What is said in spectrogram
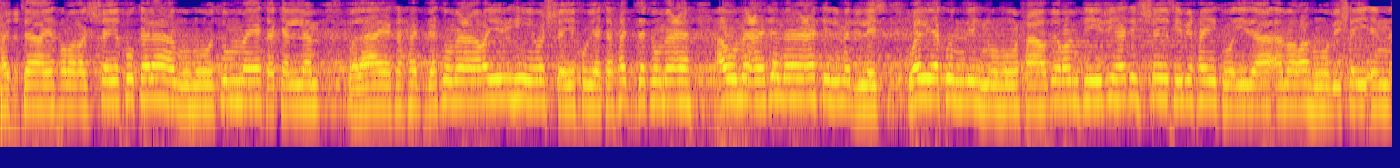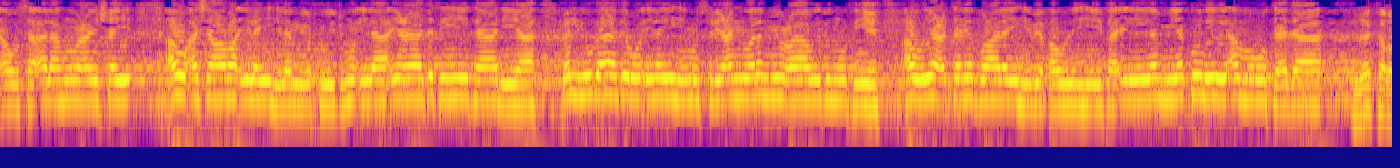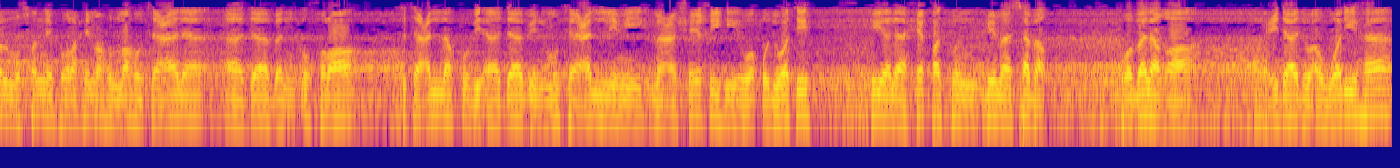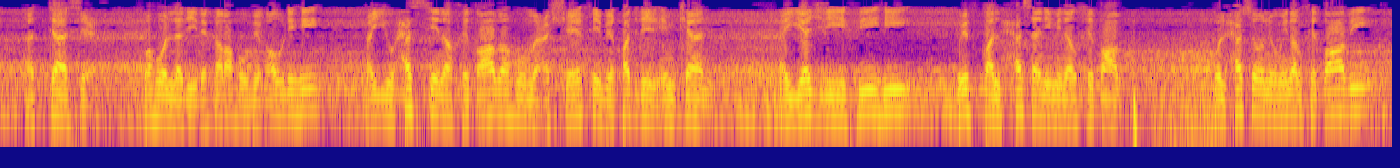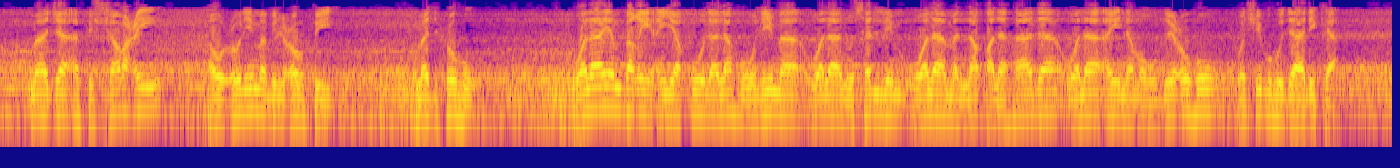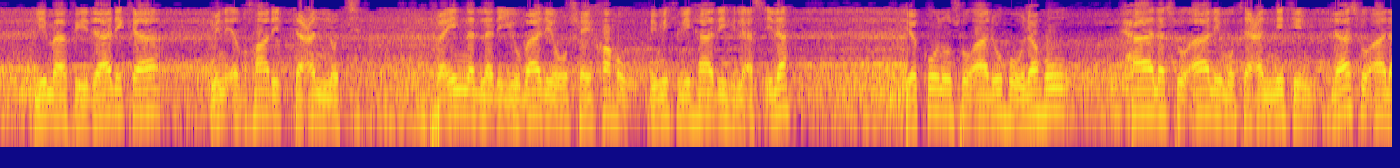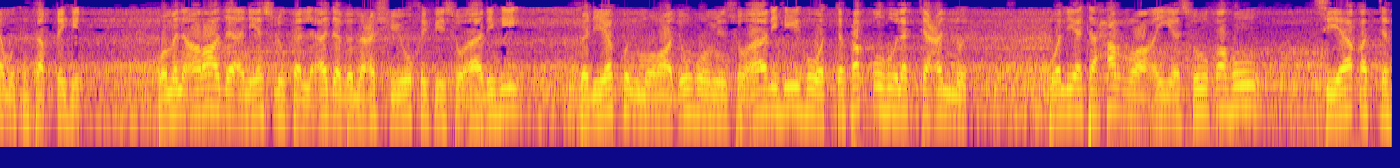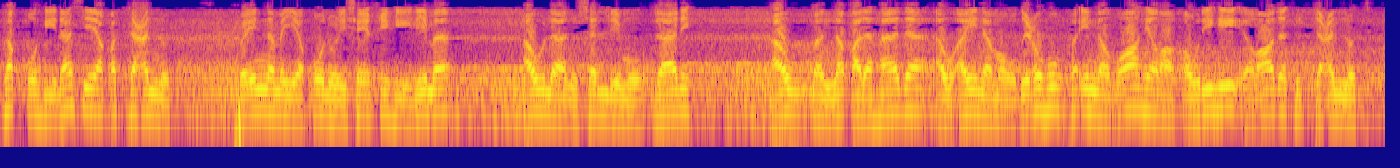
حتى يفرغ الشيخ كلامه ثم يتكلم ولا يتحدث مع غيره والشيخ يتحدث معه أو مع جماعة المجلس وليكن ذهنه حاضرا في جهة الشيخ بحيث إذا أمره بشيء أو سأله عن شيء أو أشار إليه لم يحوجه إلى إعادته ثانية بل يبادر إليه مسرعا ولم يعاوده فيه أو يعترض عليه بقوله فإن لم يكن الأمر كذا. ذكر المصنف رحمه الله تعالى آدابا أخرى تتعلق بآداب المتعلم مع شيخه وقدوته هي لاحقة بما سبق وبلغ عداد أولها التاسع وهو الذي ذكره بقوله أن يحسن خطابه مع الشيخ بقدر الإمكان أن يجري فيه وفق الحسن من الخطاب. والحسن من الخطاب ما جاء في الشرع أو علم بالعرف مدحه. ولا ينبغي أن يقول له لما ولا نسلم ولا من نقل هذا ولا أين موضعه وشبه ذلك. لما في ذلك من إظهار التعنت. فإن الذي يبادر شيخه بمثل هذه الأسئلة يكون سؤاله له حال سؤال متعنت لا سؤال متفقه. ومن أراد أن يسلك الأدب مع الشيوخ في سؤاله فليكن مراده من سؤاله هو التفقه لا التعنت وليتحرى أن يسوقه سياق التفقه لا سياق التعنت فإن من يقول لشيخه لما أو لا نسلم ذلك أو من نقل هذا أو أين موضعه فإن ظاهر قوله إرادة التعنت.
